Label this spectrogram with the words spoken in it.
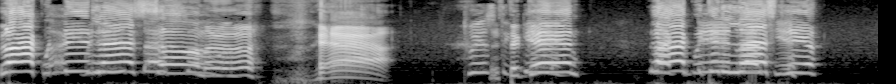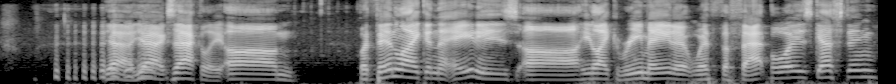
like we Like did we did last last summer. Yeah, Twist twist again. again, like we did it last year. yeah, yeah, exactly. Um, but then like in the '80s, uh, he like remade it with the Fat Boys guesting.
